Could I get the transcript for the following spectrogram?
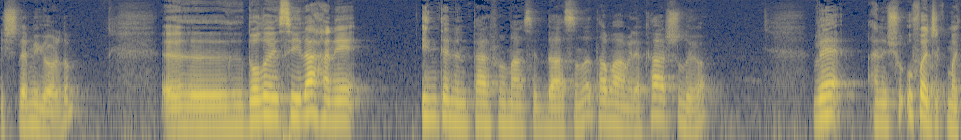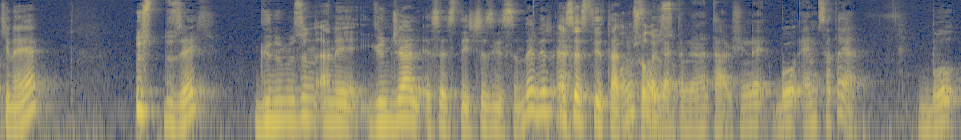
işlemi gördüm. Ee, dolayısıyla hani Intel'in performans iddiasını tamamıyla karşılıyor. Ve hani şu ufacık makineye üst düzey günümüzün hani güncel SSD çizgisinde bir SSD Onu takmış oluyorsun. soracaktım Levent abi. Şimdi bu M-SATA ya. Bu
